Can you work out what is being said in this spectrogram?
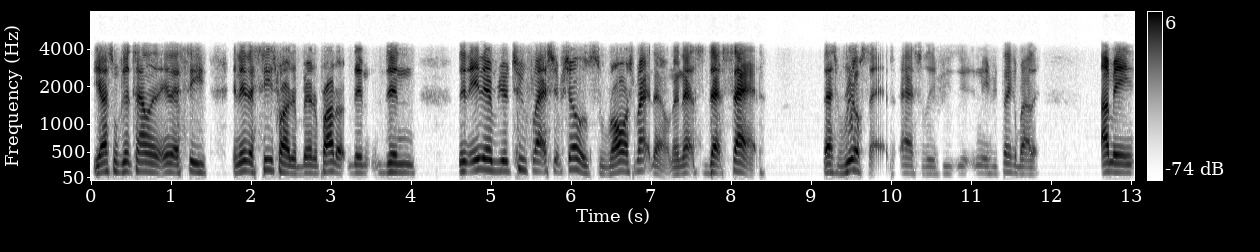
You have some good talent in NXT, and NXT is probably a better product than than than any of your two flagship shows, Raw or SmackDown, and that's that's sad. That's real sad, actually, if you if you think about it. I mean,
